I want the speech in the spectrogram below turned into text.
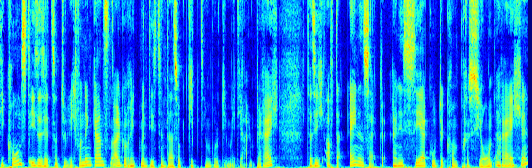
Die Kunst ist es jetzt natürlich von den ganzen Algorithmen, die es denn da so gibt im multimedialen Bereich, dass ich auf der einen Seite eine sehr gute Kompression erreiche,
